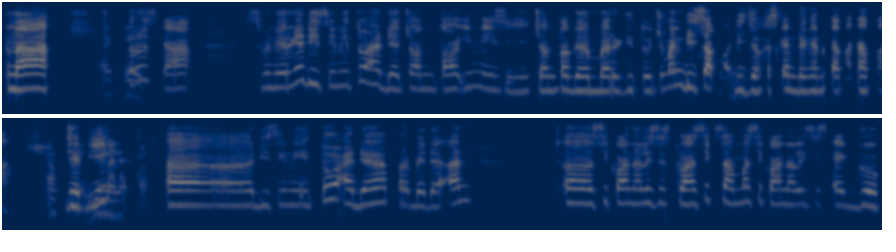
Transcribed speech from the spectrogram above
Nah okay. terus kak sebenarnya di sini tuh ada contoh ini sih, contoh gambar gitu. Cuman bisa kok dijelaskan dengan kata-kata. Okay, Jadi uh, di sini itu ada perbedaan uh, psikoanalisis klasik sama psikoanalisis ego.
